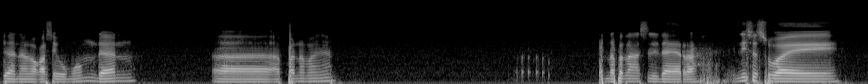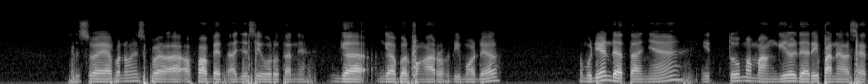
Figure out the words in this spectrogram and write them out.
dana lokasi umum dan uh, apa namanya? Pendapatan asli daerah. Ini sesuai sesuai apa namanya? Sesuai alfabet aja sih urutannya. Nggak nggak berpengaruh di model. Kemudian datanya itu memanggil dari panel set.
